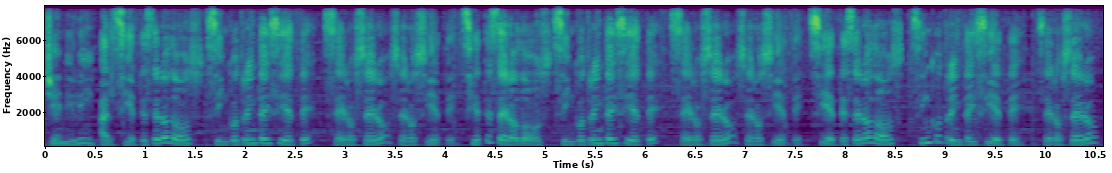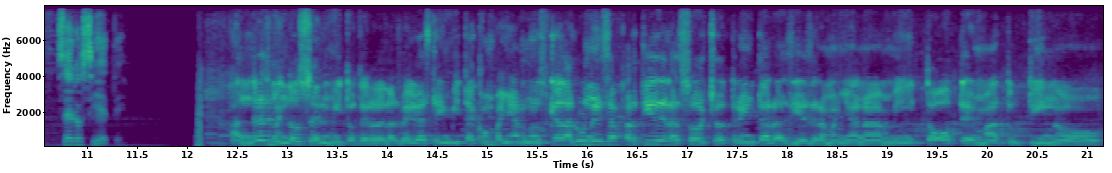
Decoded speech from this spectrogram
Jenny Lee al 702-537-0007. 702-537-0007. 702-537-0007. Andrés Mendoza, el mitotero de Las Vegas, te invita a acompañarnos cada lunes a partir de las 8.30 a las 10 de la mañana, Mitote Matutino.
